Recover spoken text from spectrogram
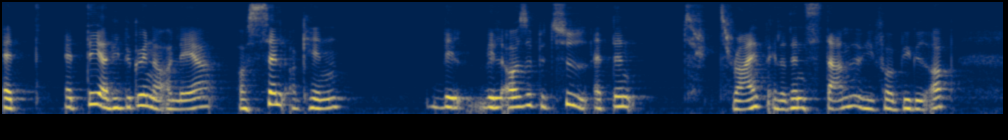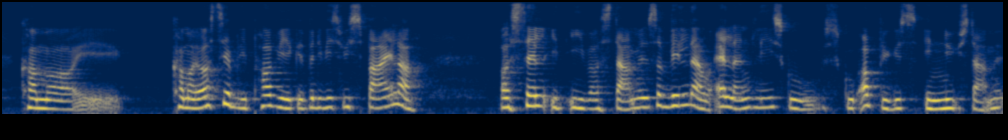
At, at det, at vi begynder at lære os selv at kende, vil, vil også betyde, at den tribe, eller den stamme, vi får bygget op, kommer, øh, kommer jo også til at blive påvirket, fordi hvis vi spejler os selv i, i vores stamme, så vil der jo alt andet lige skulle, skulle opbygges en ny stamme.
